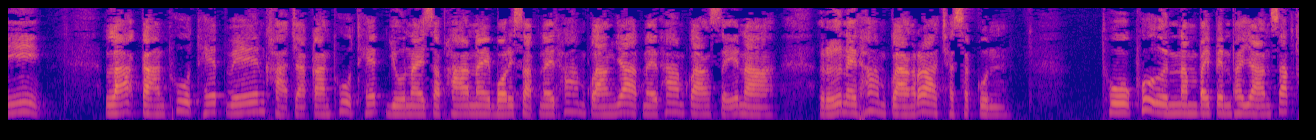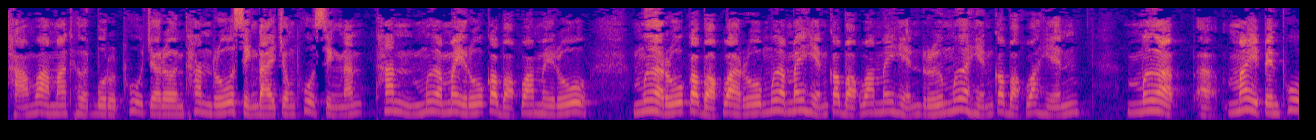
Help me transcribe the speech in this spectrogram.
นี้ ละการพูดเท็จเว้นขาดจากการพูดเท็จอยู่ในสภาในบริษัทในท่ามกลางญาติในท่ามกลางเสนา หรือในท่ามกลางราชสกุล ถูกผู้อื่นนำไปเป็นพยานซักถามว่ามาเถิดบุรุษผู้เจริญ ท่านรู้สิ่งใดจงพูดสิ่งนั้น ท่านเมื่อไม่รู้ก็บอกว่าไม่รู้ เมื่อรู้ก็บอกว่ารู้ เมื่อไม่เห็นก็บอกว่าไม่เห็น หรือเมื่อเห็นก็บอกว่าเห็น เมื่ออไม่เป็นผู้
